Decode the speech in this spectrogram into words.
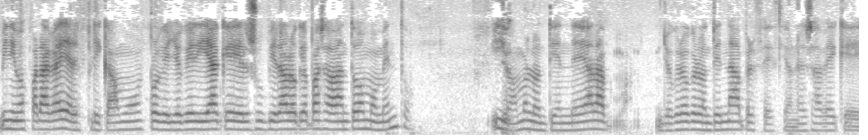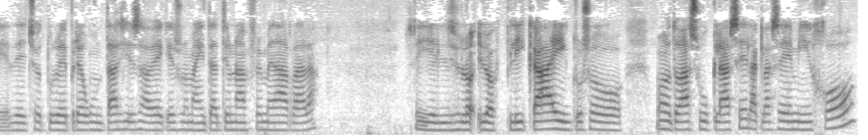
vinimos para acá y le explicamos, porque yo quería que él supiera lo que pasaba en todo momento. Y vamos, lo entiende a la, yo creo que lo entiende a la perfección. Él sabe que, de hecho, tú le preguntas y él sabe que su hermanita tiene una enfermedad rara. Sí, y él lo, lo explica, e incluso, bueno, toda su clase, la clase de mi hijo,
